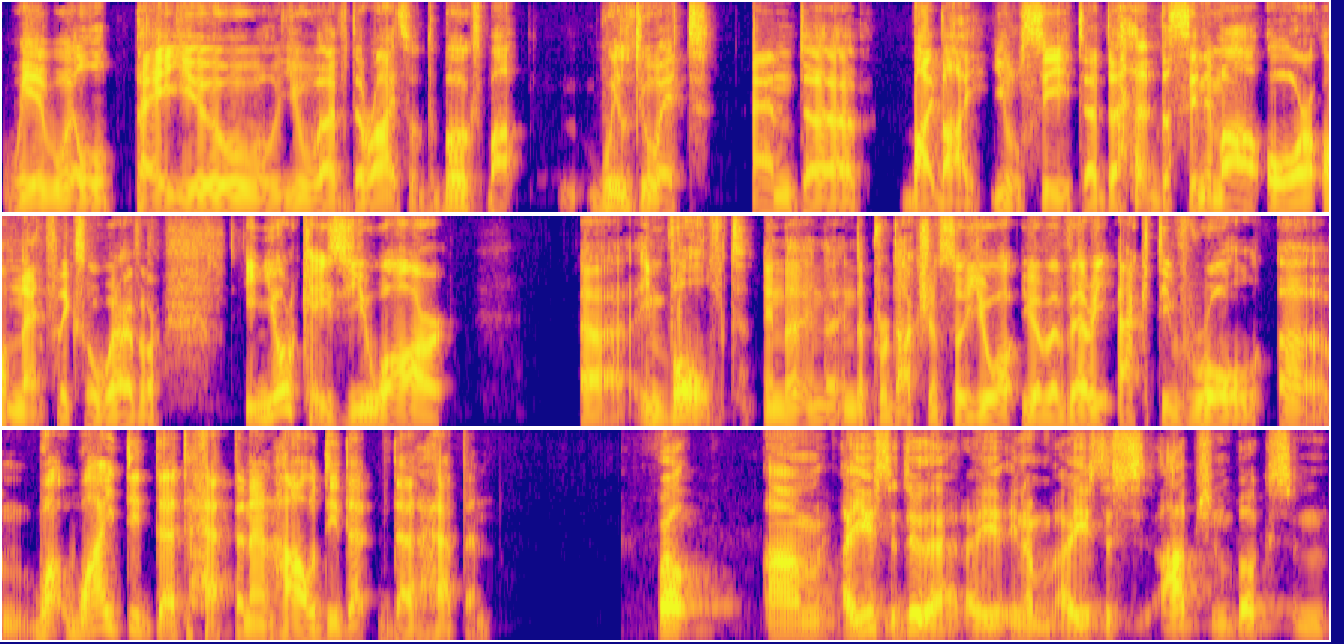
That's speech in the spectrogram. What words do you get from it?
We will pay you. You have the rights of the books, but we'll do it." And uh, bye bye. You'll see it at the, at the cinema or on Netflix or wherever. In your case, you are uh, involved in the in the in the production. So you are, you have a very active role. Um, what, why did that happen, and how did that that happen? Well, um, I used to do that. I you know I used to option books, and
